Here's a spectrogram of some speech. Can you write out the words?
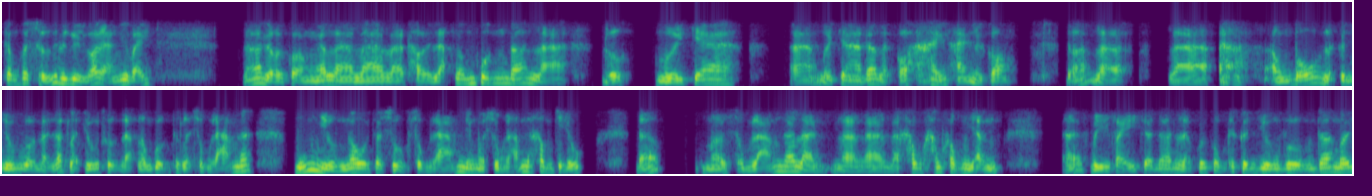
trong cái sử được ghi rõ ràng như vậy. Đó rồi còn là là là thời lạc long quân đó là được người cha à, người cha đó là có hai hai người con. Đó là là ông bố là kinh dương vương là rất là yêu thương lạc long quân tức là sùng lãm đó. Muốn nhường ngôi cho sùng sùng lãm nhưng mà sùng lãm nó không chịu. Đó mà sùng lãm đó là là là là không không không nhận đó, vì vậy cho nên là cuối cùng thì kinh dương vương đó mới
